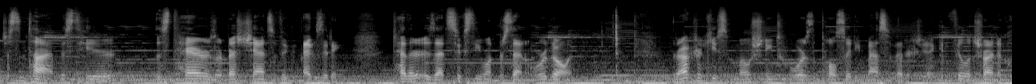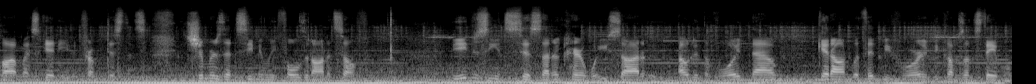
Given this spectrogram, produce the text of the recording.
just in time. This tier, this tear is our best chance of exiting. Tether is at 61%. We're going. The doctor keeps motioning towards the pulsating mass of energy. I can feel it trying to claw at my skin even from distance. It shimmers and seemingly folds it on itself. The agency insists I don't care what you saw out in the void. Now, get on with it before it becomes unstable.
